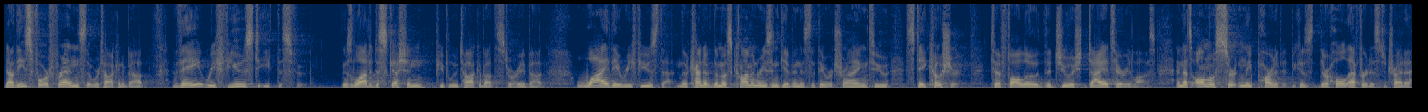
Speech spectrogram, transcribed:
Now, these four friends that we're talking about, they refused to eat this food. There's a lot of discussion, people who talk about the story, about why they refused that. And the kind of the most common reason given is that they were trying to stay kosher, to follow the Jewish dietary laws. And that's almost certainly part of it, because their whole effort is to try to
